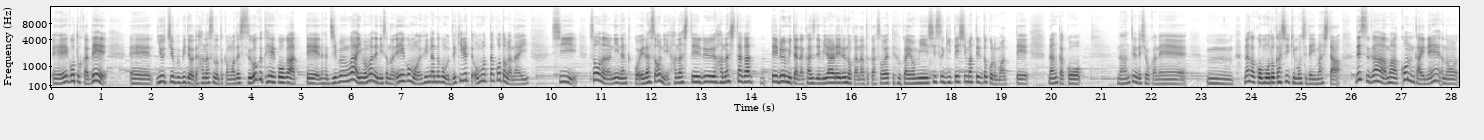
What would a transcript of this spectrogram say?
英語とかでえー、YouTube ビデオで話すのとかも私すごく抵抗があってなんか自分は今までにその英語もフィンランド語もできるって思ったことがないしそうなのになんかこう偉そうに話してる話したがってるみたいな感じで見られるのかなとかそうやって深読みしすぎてしまってるところもあってなんかこう何て言うんでしょうかね。うん。なんかこうもどかしい気持ちでいました。ですがまあ今回ねあの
